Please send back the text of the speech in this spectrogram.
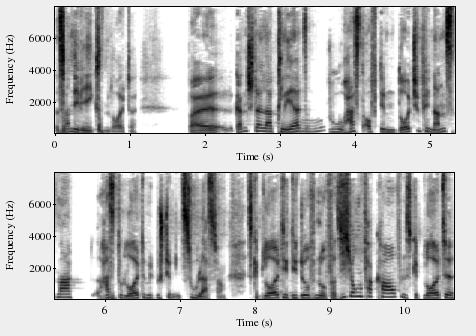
Das haben die wenigsten Leute. Weil ganz schnell erklärt, mhm. du hast auf dem deutschen Finanzmarkt hast du Leute mit bestimmten Zulassungen. Es gibt Leute, die dürfen nur Versicherungen verkaufen. Es gibt Leute,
